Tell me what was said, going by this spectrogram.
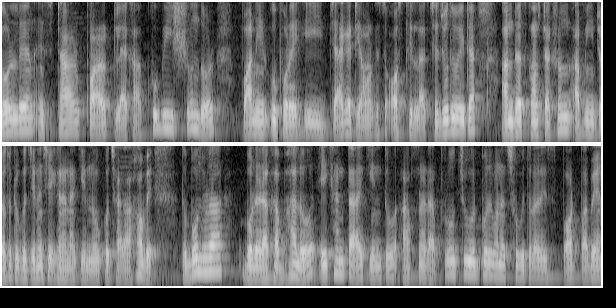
গোল্ডেন স্টার পার্ক লেখা খুবই সুন্দর পানির উপরে এই জায়গাটি আমার কাছে অস্থির লাগছে। যদিও এটা আন্ডার কনস্ট্রাকশন আমি যতটুকু জেনেছি এখানে নাকি নৌকো ছাড়া হবে। তো বন্ধুরা, বলে রাখা ভালো এইখানটায় কিন্তু আপনারা প্রচুর পরিমাণে ছবি তোলার স্পট পাবেন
